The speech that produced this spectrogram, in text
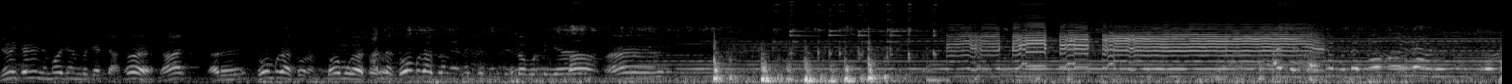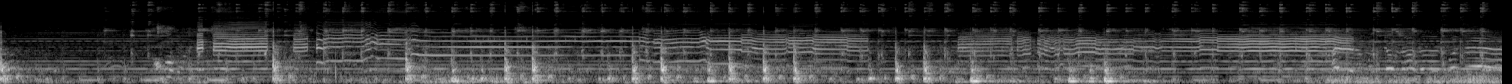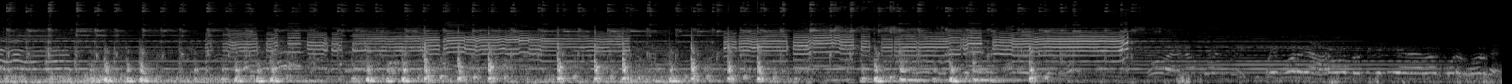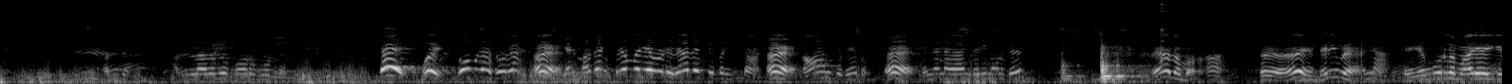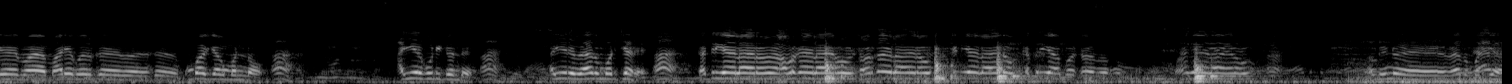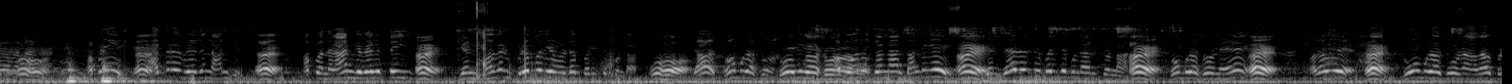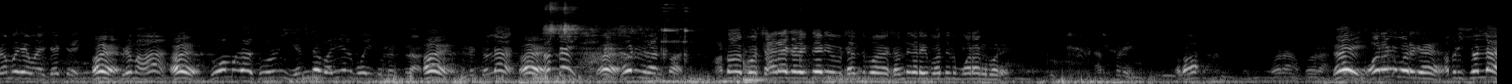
எனக்கு என்ன நிமோஜன் என்று கேட்டார். யார்? யாரு? சோமுகாசுரன். சோமுகா அந்த சோமுகாசுரன் என்ன என்ன பண்ணீங்க? ஐயர் வேதம் ஆ. கத்திரிக்காயில் ஆயிரம் அவரைக்காயில் ஆயிரம் சொரக்காயில் ஆயிரம் முருங்கைக்காயில் ஆயிரம் கத்திரிக்காய் மாங்காயில் ஆயிரம் அப்படின்னு வேதம் ஓ, அப்படி. அத்திர வேதம் நான்கு. அப்ப அந்த நான்கு வேதத்தை என் மகன் பிரம்மதேவனிடம் படித்துக் கொண்டான். ஓஹோ. யார் சோமுகாசுரன். சோமுகா அப்ப சோழன் வந்து சொன்னான் தந்தையே. என் வேதத்தை படித்துக் கொண்டான்னு சொன்னான். சோமுகாசுரனே அதாவது சோமுகாசுரன் அதாவது பிரம்மதேவனை கேட்கிறேன். பிரம்மா சோமுகாசுரன் எந்த வழியில் போய் கொண்டிருக்கிறார் சொல்ல. தந்தை. ஓடுகிறான் பார். அதான் இப்போ சாராய கடை தேடி சந்து சந்து கடையை பார்த்துட்டு போறாங்க பாரு. அப்படி. அதான் போறாங்க பாருங்க. அப்படி சொல்ல.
